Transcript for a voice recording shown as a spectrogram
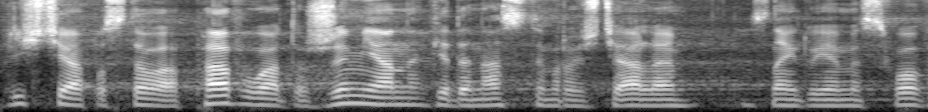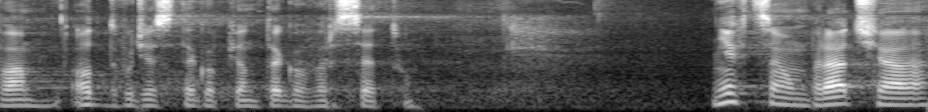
W liście apostoła Pawła do Rzymian w 11 rozdziale znajdujemy słowa od 25 wersetu. Nie chcę, bracia,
